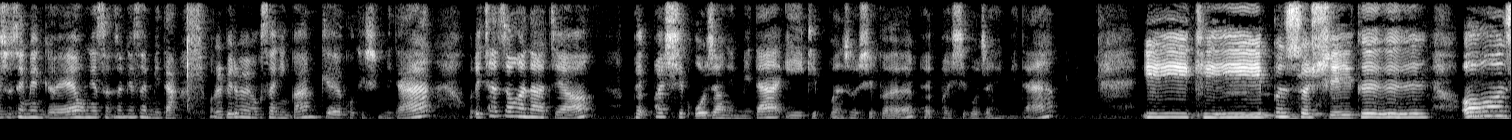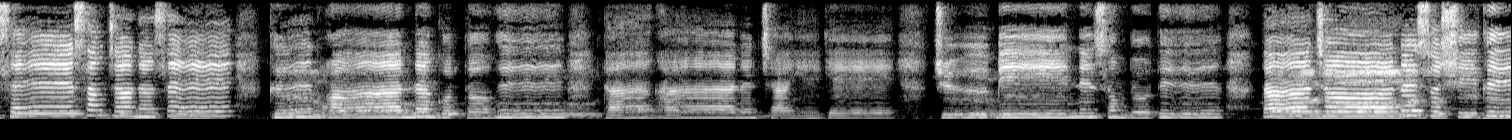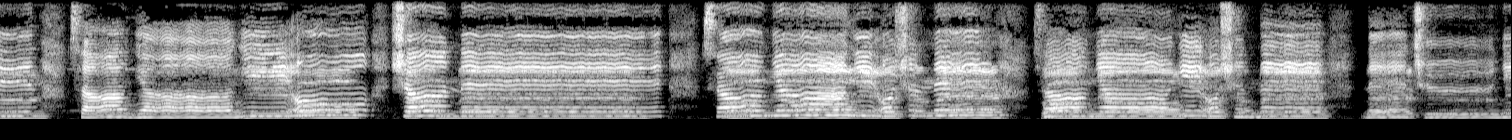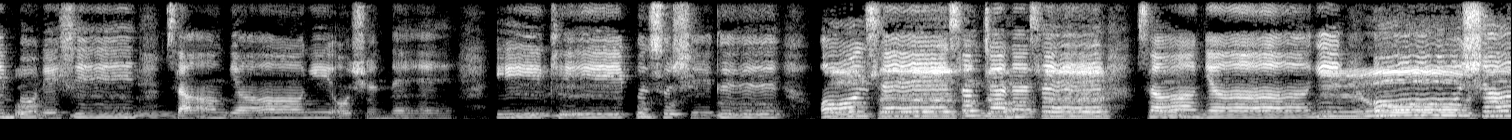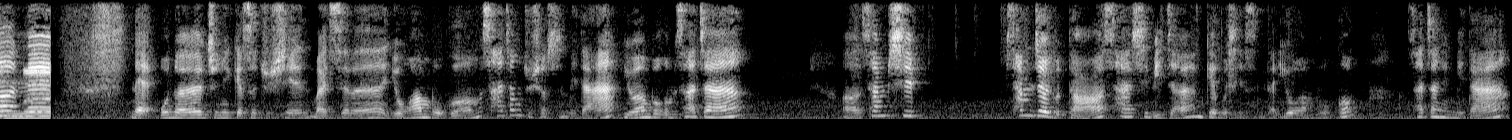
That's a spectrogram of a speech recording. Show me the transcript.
예수생명교회 홍예선 선교사입니다. 오늘 비르메 목사님과 함께 하고 계십니다. 우리 찬송 하나 하죠. 185장입니다. 이 기쁜 소식을 185장입니다. 이 기쁜 소식을 온 세상 전하세 큰 환난 고통을 당하는 자에게 주 믿는 성도들 다 전할 소식은 성령이 오셨네. 성령이 오셨네. 성령이 오셨네. 내 주님 보내신 성령이 오셨네. 이 기쁜 소식을 온 세상 전하세 성령이 오셨네 네, 오늘 주님께서 주신 말씀은 요한복음 4장 주셨습니다. 요한복음 4장 어, 33절부터 42절 함께 보시겠습니다. 요한복음 4장입니다.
